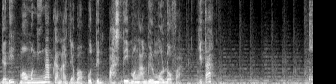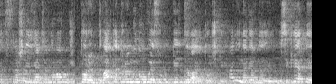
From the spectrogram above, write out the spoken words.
Jadi, mau mengingatkan aja bahwa Putin pasti mengambil Moldova. Kita страшнее ядерного оружия. Торрент-2, которые мы новые закупили, называют точки. Они, наверное, не секретные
